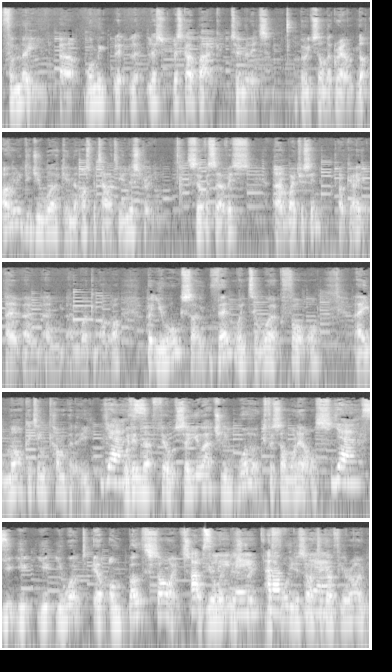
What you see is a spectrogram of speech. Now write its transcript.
for me, uh, when we let, let, let's let's go back two minutes. Boots on the ground. Not only did you work in the hospitality industry, silver service, and waitressing, okay, and and, and, and working blah blah blah, but you also then went to work for a marketing company Yes. within that field. So you actually worked for someone else. Yes. You, you, you, you worked on both sides of your industry And before I've- you decided to go for your own.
